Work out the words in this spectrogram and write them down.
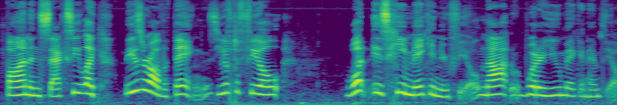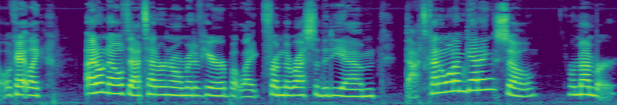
fun and sexy? Like these are all the things. You have to feel what is he making you feel, not what are you making him feel. Okay? Like I don't know if that's heteronormative here, but like from the rest of the DM, that's kind of what I'm getting. So remember,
